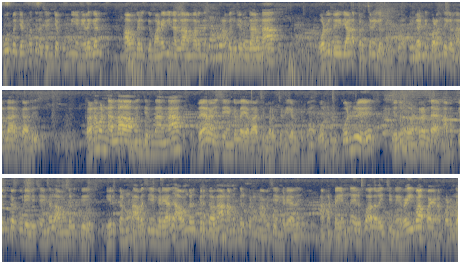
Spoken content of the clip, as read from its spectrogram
பூர்வ ஜென்மத்தில் செஞ்ச புண்ணிய நிலைகள் அவங்களுக்கு மனைவி நல்லா அமர்ந்து அமைஞ்சிருந்தான்னா உடல் ரீதியான பிரச்சனைகள் இருக்கும். இல்லாட்டி குழந்தைகள் நல்லா இருக்காது. கணவன் நல்லா அமைஞ்சிருந்தான்னா வேறு விஷயங்களில் ஏதாச்சும் பிரச்சனைகள் இருக்கும். ஒன்றுக்கொன்று எதுவும் ஒன்றல்ல. நமக்கு இருக்கக்கூடிய விஷயங்கள் அவங்களுக்கு இருக்கணும்னு அவசியம் கிடையாது. அவங்களுக்கு இருக்கலாம் நமக்கு இருக்கணும்னு அவசியம் கிடையாது. நம்மகிட்ட என்ன இருக்கோ அதை வச்சு நிறைவாக பயணப்படுங்க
